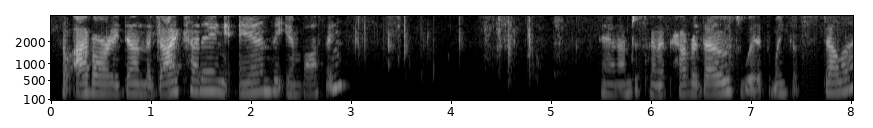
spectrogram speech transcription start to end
So I've already done the die cutting and the embossing. And I'm just going to cover those with Wink of Stella.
